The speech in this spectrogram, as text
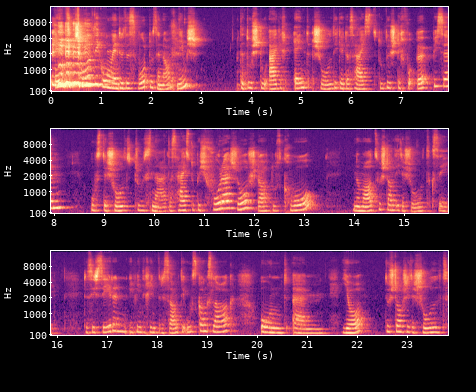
Entschuldigung, wenn du das Wort auseinander nimmst dann tust du eigentlich entschuldigen. Das heißt, du tust dich von etwas aus der Schuld daraus nehmen. Das heißt, du bist vorher schon Status quo, Normalzustand in der Schuld gesehen. Das ist sehr eine, ich finde, interessante Ausgangslage und ähm, ja, du stehst in der Schuld.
